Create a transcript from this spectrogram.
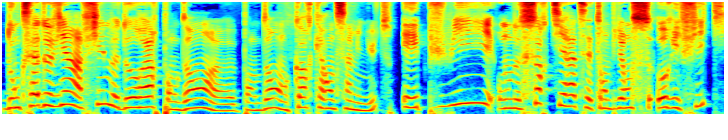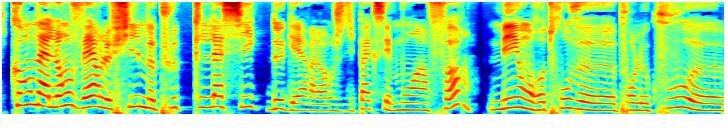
Donc ça devient un film d'horreur pendant euh, pendant encore 45 minutes. Et puis on ne sortira de cette ambiance horrifique qu'en allant vers le film plus classique de guerre. Alors je dis pas que c'est moins fort, mais on retrouve euh, pour le coup euh,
